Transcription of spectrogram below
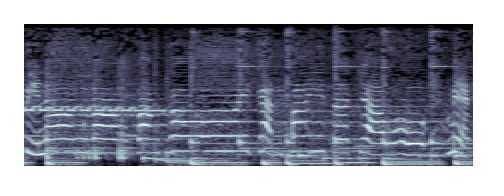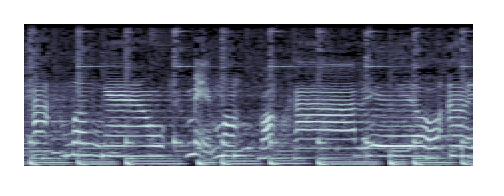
พี่น้องลองฟังคอยกันไปเตอเจ้า แม่ทะเมืองแงว แม่เหมาะเกาะคาเร็วอาย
